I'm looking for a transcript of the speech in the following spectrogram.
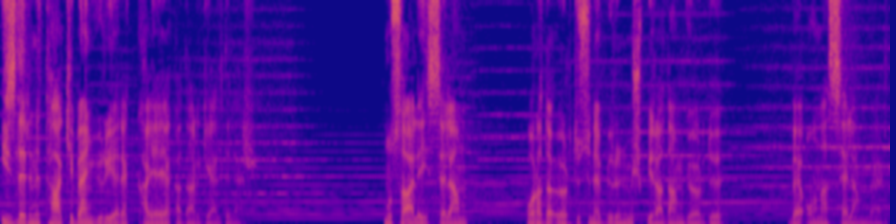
İzlerini takiben yürüyerek kayaya kadar geldiler. Musa aleyhisselam orada örtüsüne bürünmüş bir adam gördü ve ona selam verdi.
